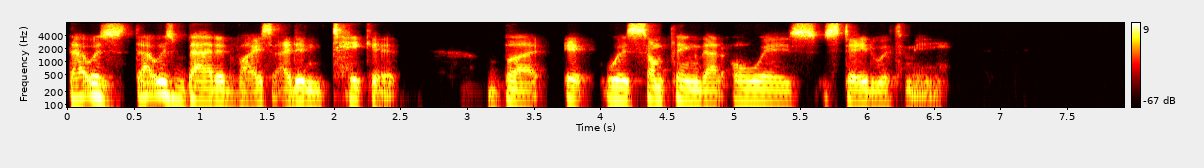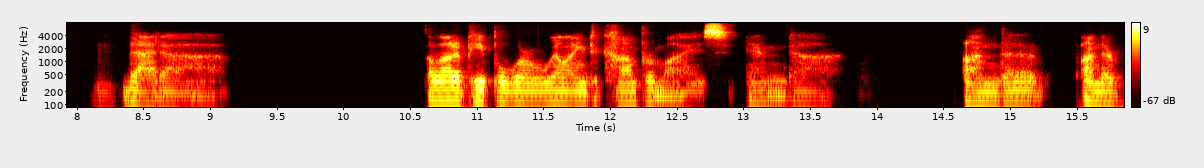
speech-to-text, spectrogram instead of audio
that was that was bad advice. I didn't take it but it was something that always stayed with me. Hmm. that uh, a lot of people were willing to compromise and uh, on the on their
